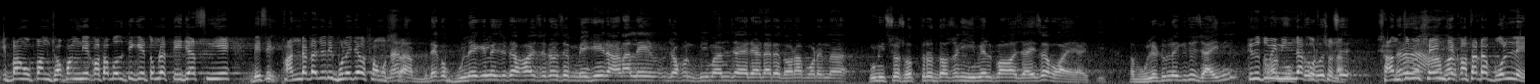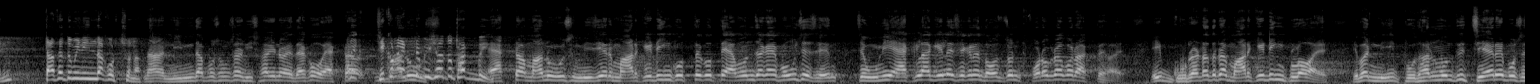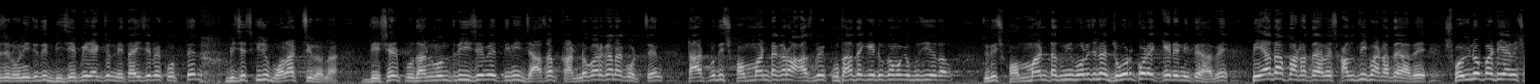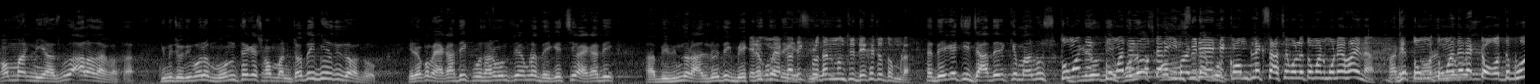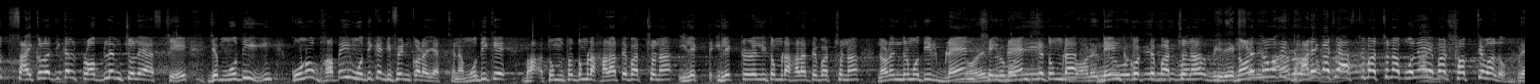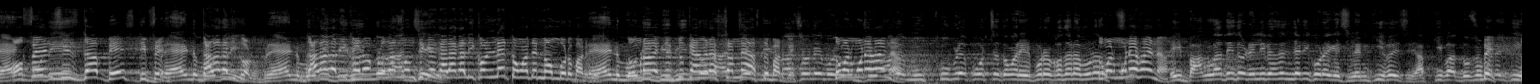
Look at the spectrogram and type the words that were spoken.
ইপাং উপাং ঝপাং নিয়ে কথা বলতে গিয়ে তোমরা তেজাস নিয়ে বেসিক ফান্ডাটা যদি ভুলে যাও সমস্যা। না দেখো ভুলে গেলে যেটা হয় সেটা হচ্ছে মেঘের আড়ালে যখন বিমান যায় রেডারে ধরা পড়ে না উনিশশো সত্তর দশকে ইমেল পাওয়া যায় সব হয় আর কি। ভুলে টুলে কিছু যায়নি। কিন্তু তুমি নিন্দা করছ না। শান্তনু সেন যে কথাটা বললেন তাতে তুমি নিন্দা করছ না। না নিন্দা প্রশংসার বিষয় নয়। দেখো একটা যে কোনো একটা বিষয় তো থাকবেই। একটা মানুষ নিজের মার্কেটিং করতে করতে এমন জায়গায় পৌঁছেছেন যে উনি একলা গেলে সেখানে দশজন ফটোগ্রাফার রাখতে হয়। এই গোটাটা তো একটা মার্কেটিং প্লয় এবার প্রধানমন্ত্রী চেয়ারে বসেছেন। উনি যদি বিজেপির একজন নেতা হিসেবে করতেন বিশেষ কিছু বলার ছিল না। দেশের প্রধানমন্ত্রী হিসেবে তিনি যা সব কাণ্ড কারখানা করছেন তার প্রতি সম্মানটা কারও আসবে কোথা থেকে এটুকু আমাকে বুঝিয়ে দাও? যদি সম্মানটা তুমি বলে যে না জোর করে কেড়ে নিতে হবে পেয়াদা পাঠাতে হবে শান্তি পাঠাতে হবে সৈন্য পাঠিয়ে আমি সম্মান নিয়ে আসব, আলাদা কথা। কিন্তু যদি বলো মন থেকে সম্মান, যতই বিরোধী দল হোক এরকম একাধিক প্রধানমন্ত্রী আমরা দেখেছি একাধিক বিভিন্ন রাজনৈতিক ব্যক্তিত্ব এরকম একাধিক প্রধানমন্ত্রী দেখেছ তোমরা? হ্যাঁ, দেখেছি যাদেরকে মানুষ তোমাদের তোমাদের মধ্যে করতো। কমপ্লেক্স আছে বলে তোমার মনে হয় না? যে তোমাদের একটা অদ্ভুত সাইকোলজিক্যাল প্রবলেম চলে আসছে যে মোদি কোনোভাবেই মোদিকে ডিফেন্ড করা যাচ্ছে না। মোদিকে তোমরা হারাতে পারছ না ইলেকটোরালি তোমরা হারাতে পারছ না। নরেন্দ্র মোদীর ব্র্যান্ড সেই ব্র্যান্ডকে তোমরা ডেন্ট করতে পারছ না। নরেন্দ্র মোদীর ধারে কাছে আসতে পারছ না বলে এবার সবচেয়ে ভালো। Offence is the best defence গালাগালি করো। গালাগালি করো প্রধানমন্ত্রীকে গালাগালি করলে তোমাদের নম্বর বাড়বে। তোমরা হয়তো একটু ক্যামেরার সামনে আসতে পারবে। তোমার মনে হয় না? মুখ থুবড়ে পড়ছে তোমার এরপরে কথাটা মনে তোমার মনে হয় না? এই বাংলাতেই তো রেলি প্যাসেঞ্জারি করে গেছিলেন কি হয়েছে? আপনি বা দোষ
